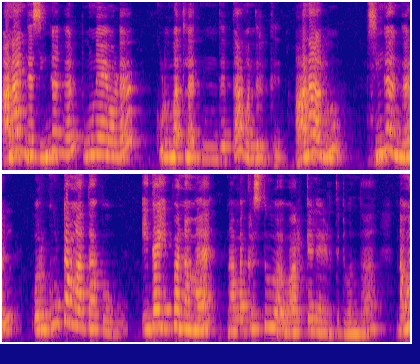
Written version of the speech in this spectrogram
ஆனா இந்த சிங்கங்கள் பூனையோட குடும்பத்துல இருந்து தான் வந்திருக்கு. ஆனாலும் சிங்கங்கள் ஒரு கூட்டமா தான் போகும் இதை இப்ப நம்ம நம்ம கிறிஸ்துவ வாழ்க்கையில எடுத்துட்டு வந்தா நம்ம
